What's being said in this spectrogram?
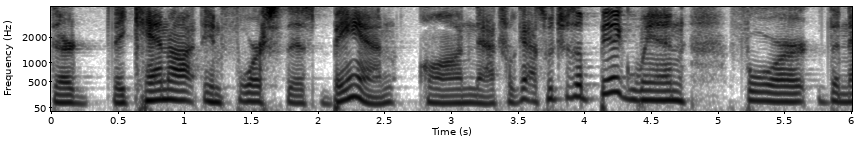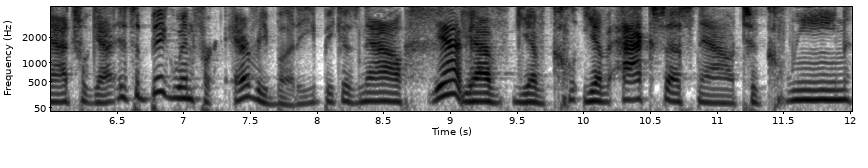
they're they cannot enforce this ban on natural gas which is a big win for the natural gas it's a big win for everybody because now Yes. you have you have you have access now to clean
